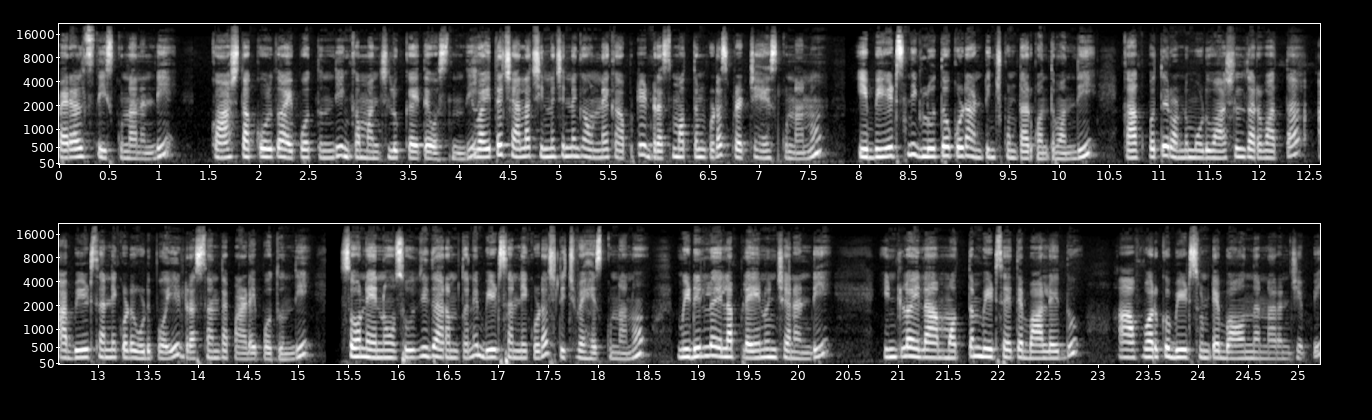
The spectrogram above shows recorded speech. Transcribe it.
పెరల్స్ తీసుకున్నానండి. కాస్ట్ తక్కువతో అయిపోతుంది ఇంకా మంచి లుక్ అయితే వస్తుంది. ఇవైతే చాలా చిన్న చిన్నగా ఉన్నాయి కాబట్టి డ్రెస్ మొత్తం కూడా స్ప్రెడ్ చేసుకున్నాను ఈ బీడ్స్ని గ్లూతో కూడా అంటించుకుంటారు కొంతమంది. కాకపోతే రెండు మూడు వాషుల తర్వాత ఆ బీడ్స్ అన్నీ కూడా ఊడిపోయి డ్రెస్ అంతా పాడైపోతుంది. సో నేను సూది దారంతోనే బీడ్స్ అన్నీ కూడా స్టిచ్ వేసేసుకున్నాను. మిడిల్లో ఇలా ప్లెయిన్ ఉంచానండి. ఇంట్లో ఇలా మొత్తం బీడ్స్ అయితే బాగాలేదు హాఫ్ వరకు బీడ్స్ ఉంటే బాగుందన్నారని చెప్పి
